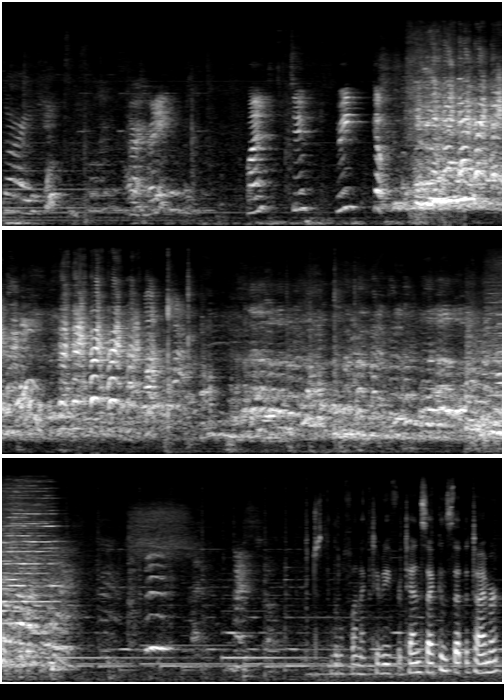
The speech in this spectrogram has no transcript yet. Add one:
Sorry. All right, ready? One, activity for 10 seconds, set the timer.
